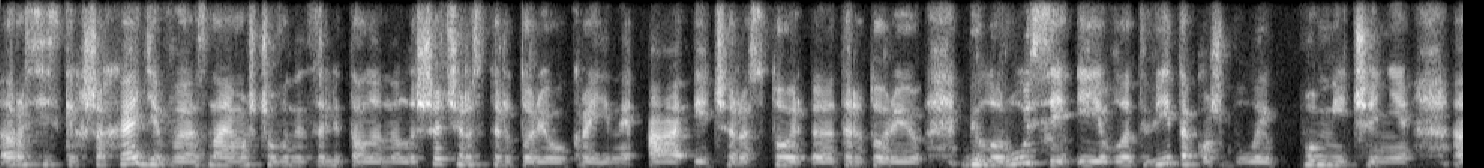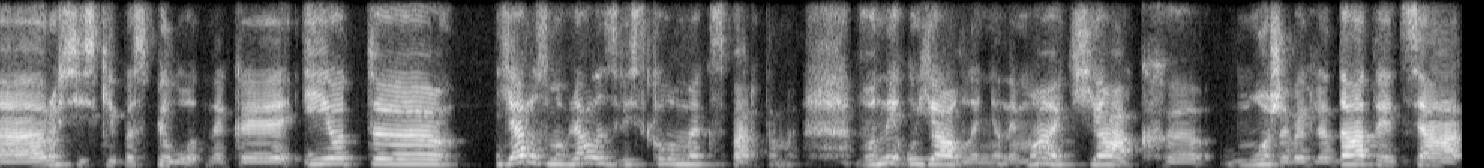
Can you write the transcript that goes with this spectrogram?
російських шахедів е, знаємо, що вони залітали не лише через територію України, а і через е, територію Білорусі, і в Литві також були помічені російські безпілотники. І от я розмовляла з військовими експертами. Вони уявлення не мають, як може виглядати ця.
